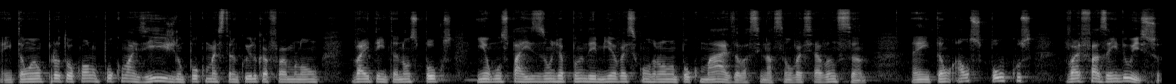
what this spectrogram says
Então é um protocolo um pouco mais rígido, um pouco mais tranquilo que a Fórmula 1 vai tentando aos poucos em alguns países onde a pandemia vai se controlando um pouco mais, a vacinação vai se avançando. Né? Então, aos poucos, vai fazendo isso.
